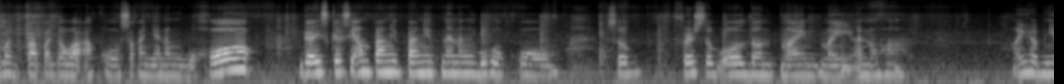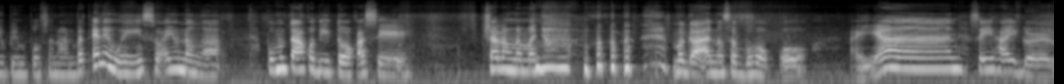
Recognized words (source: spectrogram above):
magpapagawa ako sa kanya ng buhok. Guys, kasi ang pangit-pangit na ng buhok ko. So, first of all, don't mind my ano ha. I have new pimples na naman. But anyway, so ayun na nga. Pumunta ako dito kasi siya lang naman yung mag-aano sa buhok ko. Ayan. Say hi, girl.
